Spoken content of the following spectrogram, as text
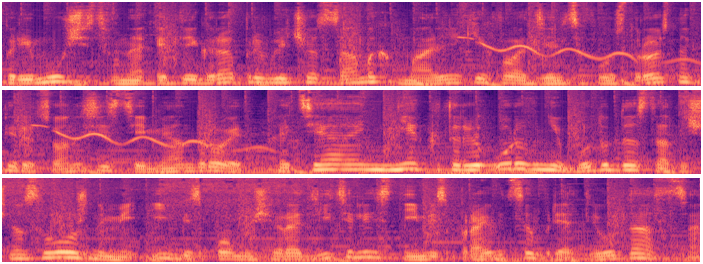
Преимущественно эта игра привлечет самых маленьких владельцев устройств на операционной системе Android, хотя некоторые уровни будут достаточно сложными и без помощи родителей с ними справиться вряд ли удастся.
